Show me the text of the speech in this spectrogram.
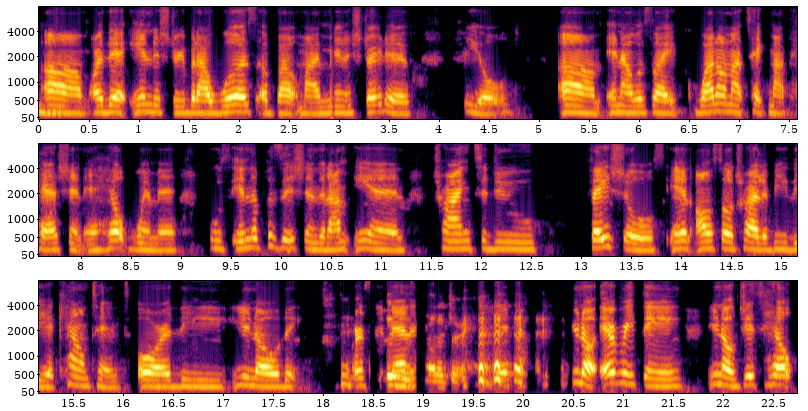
mm-hmm. um, or that industry, but I was about my administrative field. Um, and I was like, why don't I take my passion and help women who's in the position that I'm in, trying to do facials and also try to be the accountant or the, you know, the person manager, you know, everything, you know, just help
